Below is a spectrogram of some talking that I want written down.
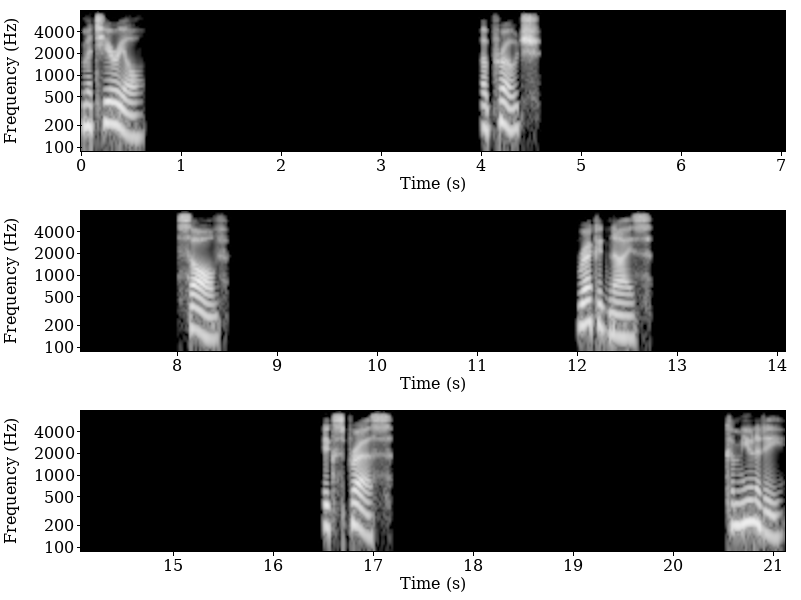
Material. Approach. Solve. Recognize. Express. Community.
